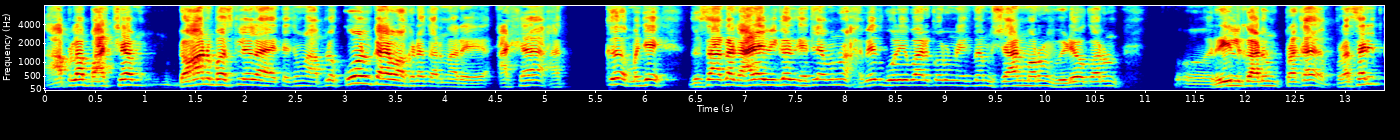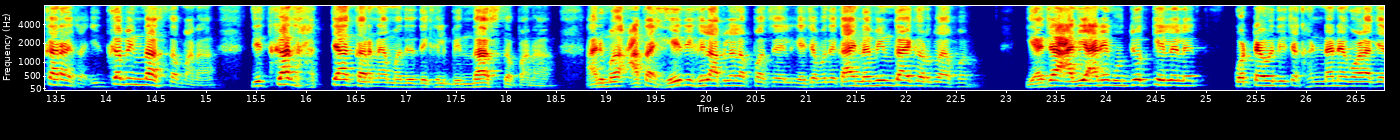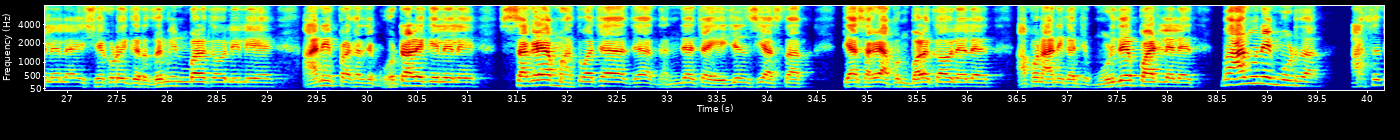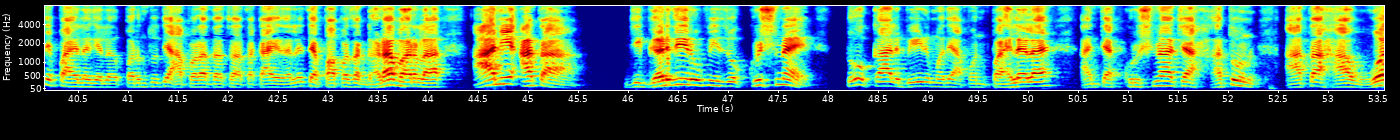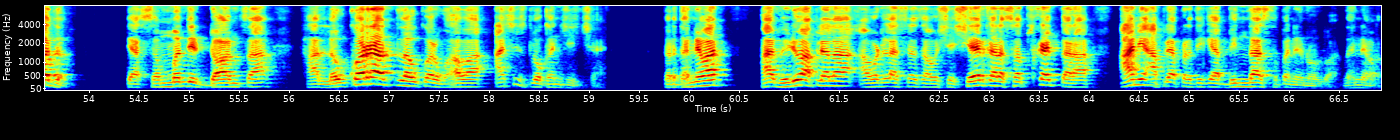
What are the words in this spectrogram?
आपला बादशाह डॉन बसलेला आहे त्याच्यामुळे आपलं कोण काय वाकडं करणार आहे? अशा हक्क म्हणजे जसं आता गाड्या विकत घेतल्या म्हणून हवेत गोळीबार करून एकदम शान मारून व्हिडिओ करून रील काढून प्रकार प्रसारित करायचा. इतकं बिंदास्तपणा तितकाच हत्या करण्यामध्ये देखील बिंदास्तपणा आणि मग आता हे देखील आपल्याला पचेल. याच्यामध्ये काय नवीन काय करतोय आपण? याच्या आधी अनेक उद्योग केलेले आहेत. कोट्यावधीच्या खंडाने गोळा केलेल्या आहे शेकडो एकर जमीन बळकावलेली आहे. अनेक प्रकारचे घोटाळे केलेले सगळ्या महत्त्वाच्या ज्या धंद्याच्या एजन्सी असतात त्या सगळ्या आपण बळकावलेल्या आहेत. आपण अनेकांचे मुडदे पाडलेले आहेत. मग अजून एक मुडदा. असं ते पाहिलं गेलं. परंतु त्या अपराधाचं आता काय झालं त्या पापाचा घडा भरला. आणि आता जी गर्दी रूपी जो कृष्ण आहे तो काल बीडमध्ये आपण पाहिलेला आहे. आणि त्या कृष्णाच्या हातून आता हा वध त्या संबंधित डॉनचा हा लवकरात लवकर व्हावा अशीच लोकांची इच्छा आहे. तर धन्यवाद. हा व्हिडिओ आपल्याला आवडला असल्यास अवश्य शेअर करा सबस्क्राईब करा आणि आपल्या प्रतिक्रिया बिनधास्तपणे नोंदवा. धन्यवाद.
